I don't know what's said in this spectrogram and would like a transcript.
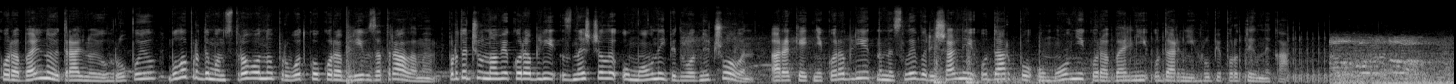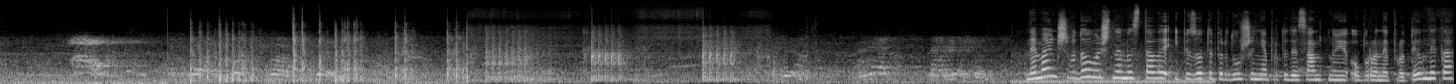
корабель-нейтральною групою було продемонстровано проводку кораблів за тралами. Протичовнові кораблі знищили умовний підводний човен, а ракетні кораблі нанесли вирішальний удар по умовній корабельній ударній групі противника. Oh! Не менш видовищними стали епізоди придушення протидесантної оборони противника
